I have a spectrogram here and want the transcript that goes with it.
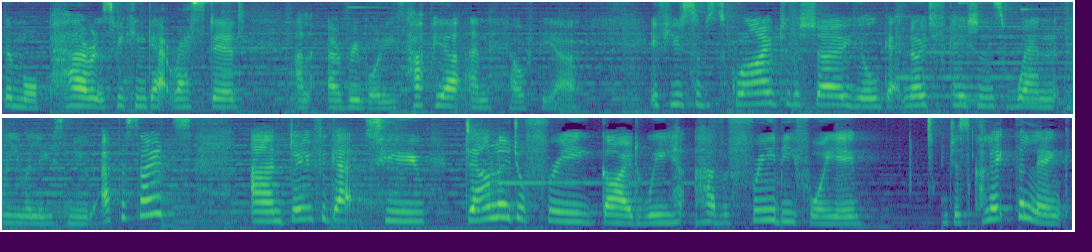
the more parents we can get rested, and everybody's happier and healthier. If you subscribe to the show, you'll get notifications when we release new episodes. And don't forget to download your free guide. We have a freebie for you just click the link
